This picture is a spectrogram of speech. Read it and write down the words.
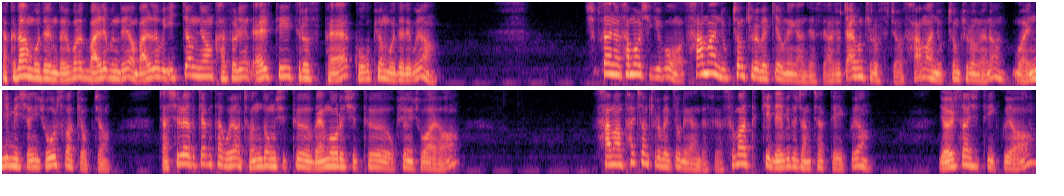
자, 그 다음 모델입니다. 이번에도 말리부인데요. 말리부 2.0 가솔린 LT 디럭스팩 고급형 모델이고요. 14년 3월식이고 46,000km밖에 운행이 안 됐어요. 아주 짧은 키로수죠. 46,000km면은 뭐 엔진 미션이 좋을 수밖에 없죠. 자, 실내도 깨끗하고요. 전동 시트, 메모리 시트 옵션이 좋아요. 48,000km밖에 운행이 안 됐어요. 스마트키 내비도 장착돼 있고요. 열선 시트 있고요.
